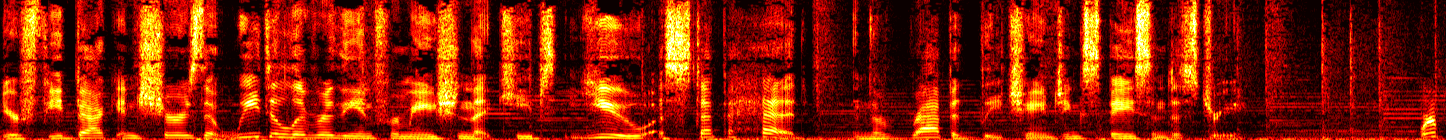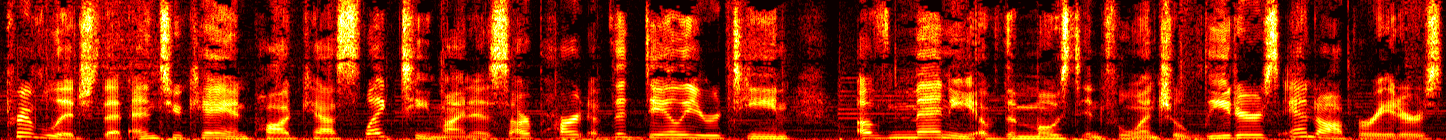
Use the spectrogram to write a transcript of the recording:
Your feedback ensures that we deliver the information that keeps you a step ahead in the rapidly changing space industry. We're privileged that N2K and podcasts like T Minus are part of the daily routine of many of the most influential leaders and operators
